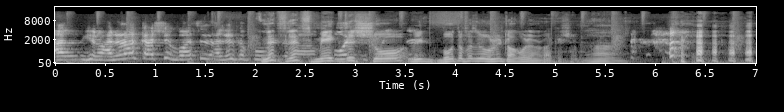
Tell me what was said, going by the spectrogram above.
uh, you know Anurag Kashyap versus Anil Kapoor. let's let's uh, make this show we both of us will only talk about Anurag Kashyap So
